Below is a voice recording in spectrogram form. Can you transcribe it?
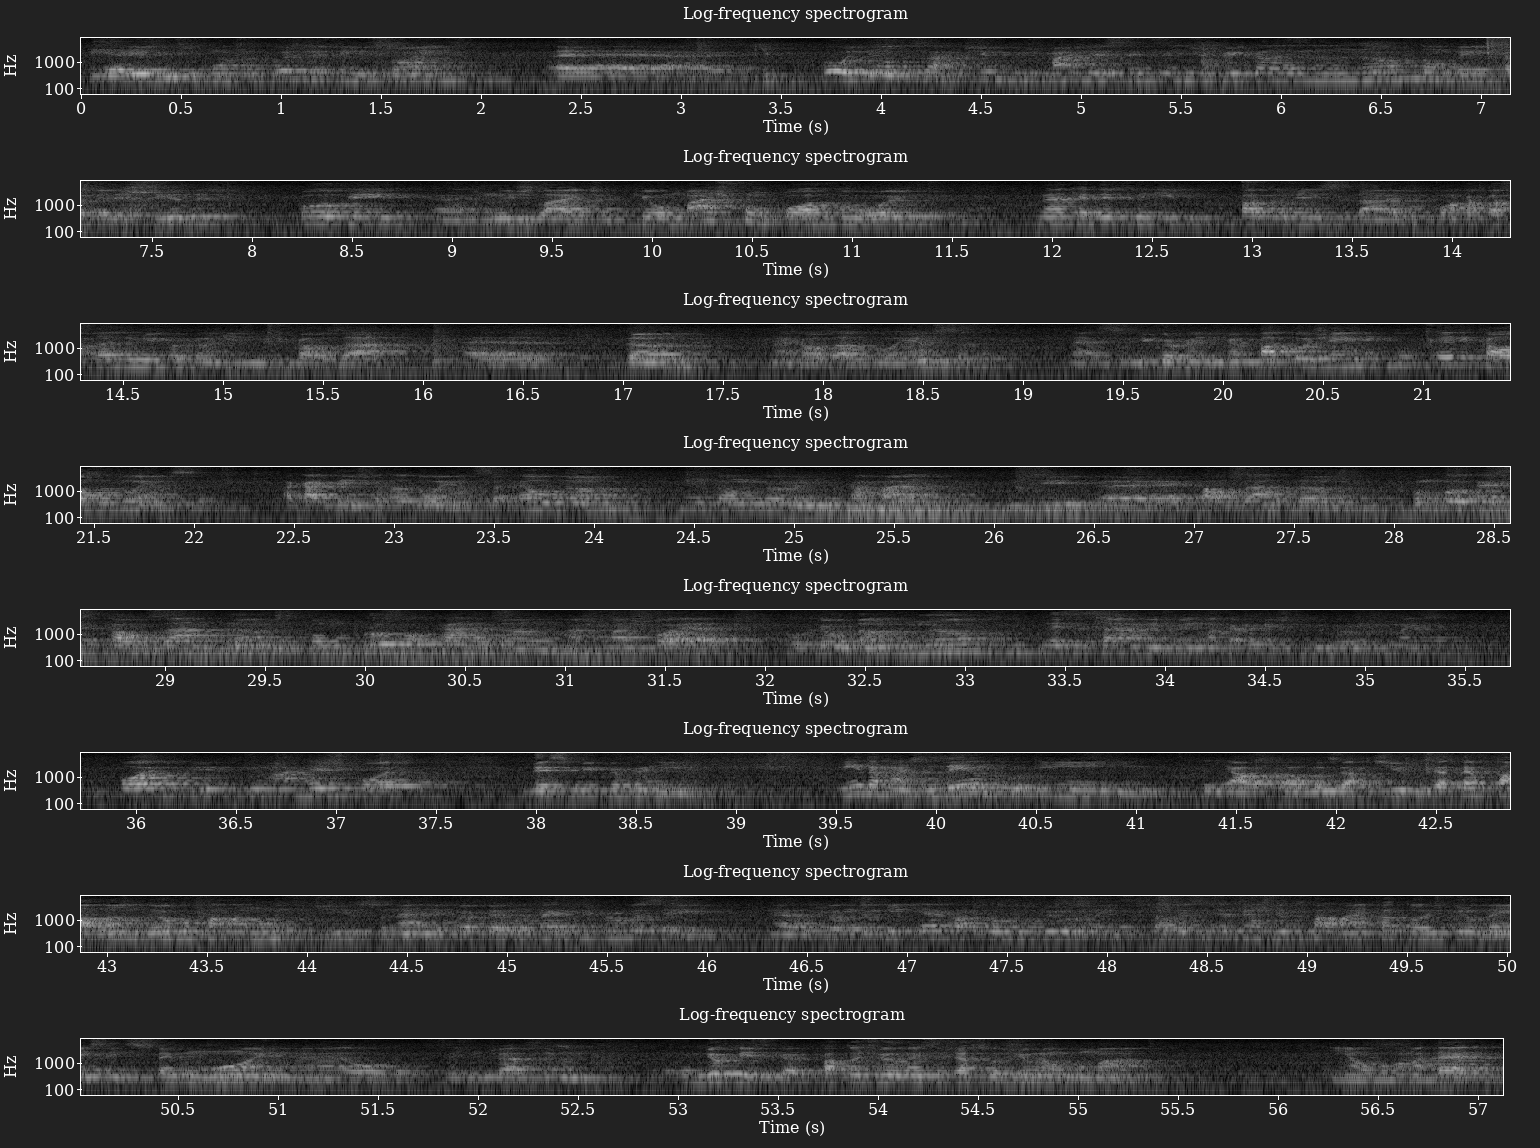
E aí a gente encontra duas definições é, que, olhando os artigos mais recentes, a gente vê que elas ainda não estão bem estabelecidas. Coloquei é, no slide o que eu mais concordo hoje, né, que é definir patogenicidade com a capacidade do microorganismo de causar é, dano, né, causar doença. Né, se o microorganismo é patogênico, ele causa doença. A característica da doença é o dano, então o microorganismo é capaz de é, causar dano. Vamos colocar esse causar dano como provocar dano, acho mais correto, porque o dano não necessariamente vem de uma característica do microorganismo, mas pode vir de uma resposta desse microorganismo. Ainda mais, lendo em, em, alguns artigos e até falando, eu vou falar muito disso, né? E foi a pergunta que eu fiz para vocês. Né? Eu perguntei o que é fator de virulência. Talvez vocês já tenham ouvido falar em fator de virulência, em sistema imune, né? ou se a gente já assim, biofísica, fator de virulência já surgiu em alguma, em alguma matéria?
